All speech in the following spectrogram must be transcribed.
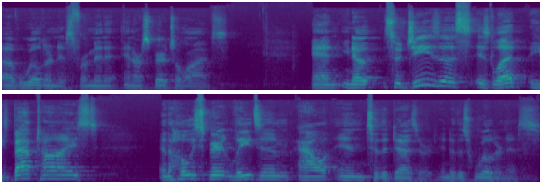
of wilderness for a minute in our spiritual lives. And, you know, so Jesus is led, he's baptized, and the Holy Spirit leads him out into the desert, into this wilderness.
